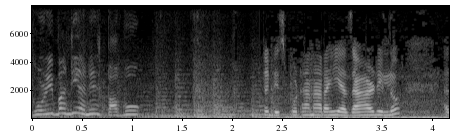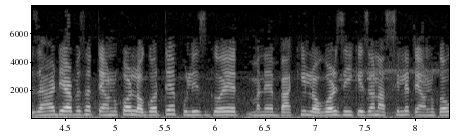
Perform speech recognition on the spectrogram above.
ধৰি বান্ধি আনিল বাবুক দিছপুৰ থানাত আহি এজাহাৰ দিলোঁ। এজাহাৰ দিয়াৰ পাছত তেওঁলোকৰ লগতে পুলিচ গৈ মানে বাকী লগৰ যিকেইজন আছিলে তেওঁলোকক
